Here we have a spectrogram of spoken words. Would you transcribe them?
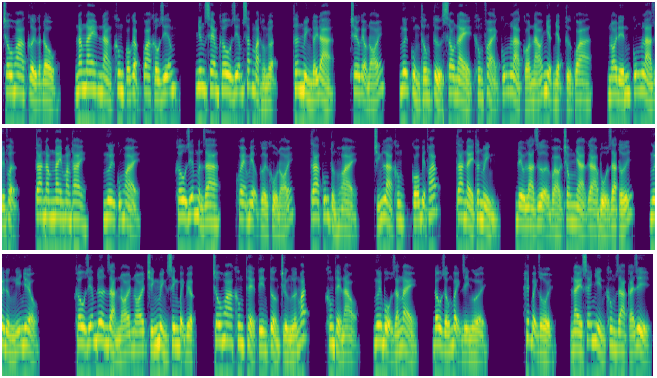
Châu Hoa cười gật đầu, năm nay nàng không có gặp qua khâu diễm, nhưng xem khâu diễm sắc mặt hồng nhuận, thân mình đấy đà, treo kẹo nói, ngươi cùng thông tử sau này không phải cũng là có náo nhiệt nhật tử qua, nói đến cũng là duyên phận, ta năm nay mang thai, ngươi cũng hoài. Khâu diễm ngần ra, khoe miệng cười khổ nói, ta cũng tưởng hoài, chính là không có biện pháp, ta này thân mình, đều là dựa vào trong nhà gà bổ ra tới, ngươi đừng nghĩ nhiều. Khâu diễm đơn giản nói nói chính mình sinh bệnh việc, châu hoa không thể tin tưởng trừng lớn mắt, không thể nào, ngươi bộ dáng này, đâu giống bệnh gì người. Hết bệnh rồi, này sẽ nhìn không ra cái gì.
